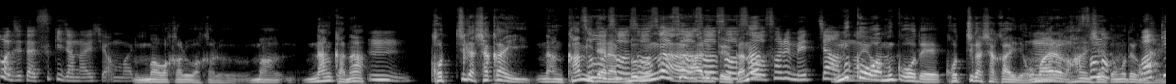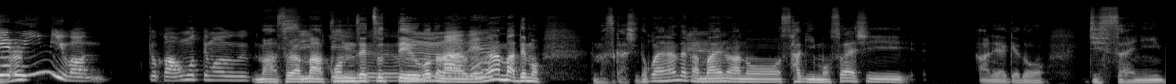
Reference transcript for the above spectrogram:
葉自体好きじゃないしあんまり、まあわかるわかる。まあ、なんかな、うん。こっちが社会なんかみたいな部分があるというかな。それめっちゃ向よ。こうは向こうでこっちが社会でお前らが反社やと思ってるかもしれないな。うん分ける意味はとか思ってまうし。まあそれはまあ根絶っていうことなんだけどな、うん。まあでも難しいとこやな。だから前のうん。あの詐欺もそうやしあれやけど実際に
